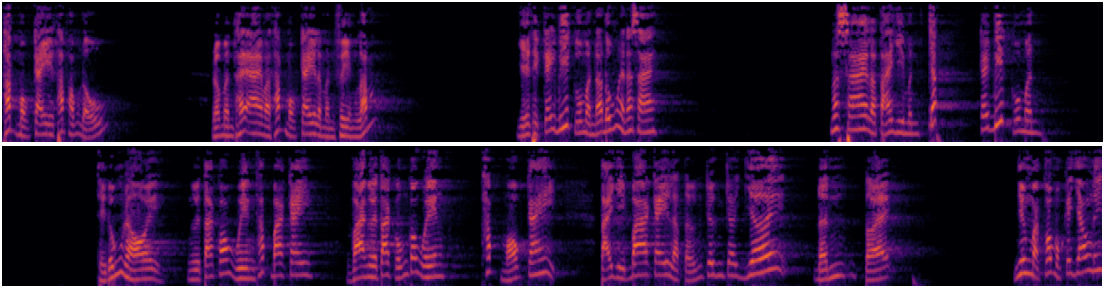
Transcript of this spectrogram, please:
Thắp một cây thắp không đủ. Rồi mình thấy ai mà thắp một cây là mình phiền lắm. Vậy thì cái biết của mình nó đúng hay nó sai? Nó sai là tại vì mình chấp cái biết của mình Thì đúng rồi Người ta có quyền thắp ba cây Và người ta cũng có quyền thắp một cây. Tại vì ba cây là tượng trưng cho giới, định, tuệ. Nhưng mà có một cái giáo lý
